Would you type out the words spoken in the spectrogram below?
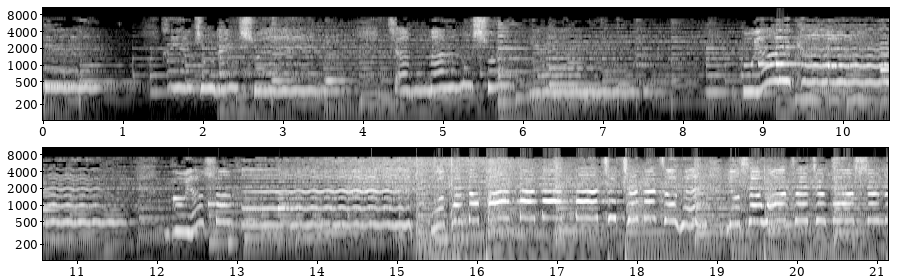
点，黑暗中泪水沾满双眼。不要离开，不要伤害。我看到爸爸妈妈就这么走远，留下我在这陌生的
